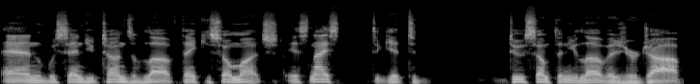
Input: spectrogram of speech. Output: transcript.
and we send you tons of love. Thank you so much. It's nice to get to do something you love as your job.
